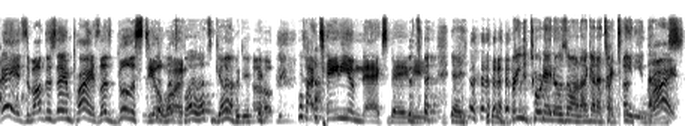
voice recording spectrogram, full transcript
hey, it's about the same price. Let's build a steel Let's one. play. Let's go, dude. Oh, titanium next, baby. yeah, bring the tornadoes on. I got a titanium Right. house.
